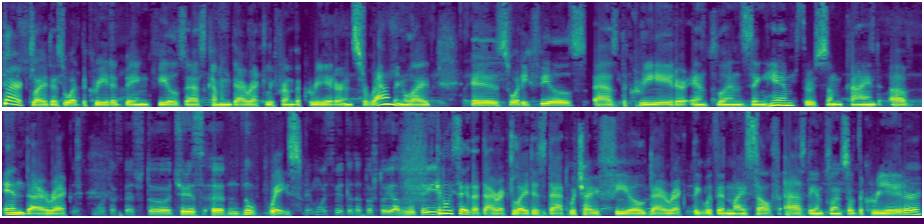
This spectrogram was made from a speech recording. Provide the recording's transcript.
Direct light is what the created being feels as coming directly from the creator, and surrounding light is what he feels as the creator influencing him through some kind of indirect ways. Can we say that direct light is is that which I feel directly within myself as the influence of the Creator,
